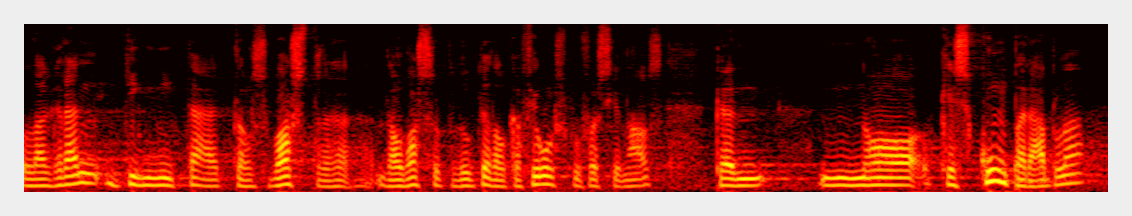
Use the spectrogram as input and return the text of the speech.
la gran dignitat dels vostre, del vostre producte, del que feu els professionals, que, no, que és comparable a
